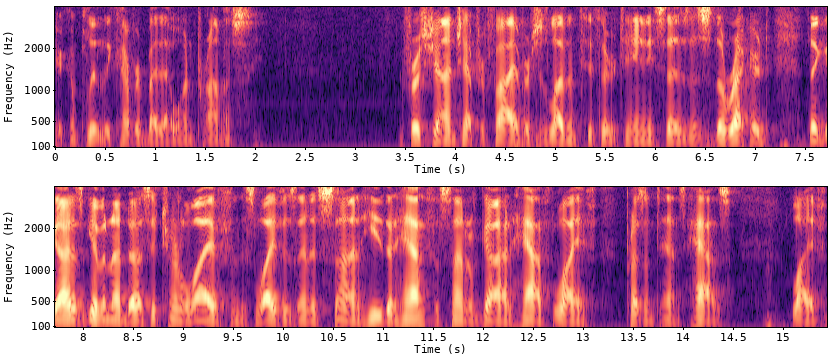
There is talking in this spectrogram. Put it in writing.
You're completely covered by that one promise. In 1 John chapter 5, verses 11 through 13, he says, This is the record that God has given unto us eternal life, and this life is in his Son. He that hath the Son of God hath life. Present tense, has life.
